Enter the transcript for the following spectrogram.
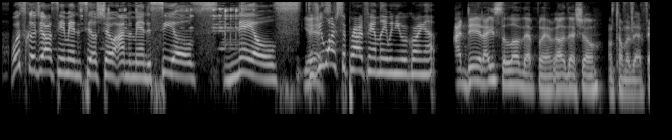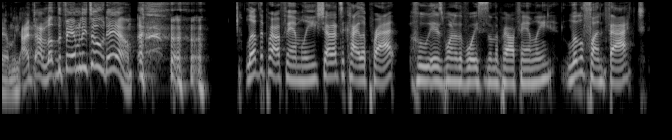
What's good, y'all? It's the Amanda Seales Show. I'm Amanda Seales. Nails. Did you watch The Proud Family when you were growing up? I did. I used to love that fam- uh, that show. I'm talking about that family. I, I love the family too. Damn. Love the Proud Family. Shout out to Kyla Pratt, who is one of the voices on the Proud Family. Little fun fact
